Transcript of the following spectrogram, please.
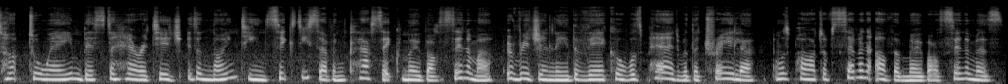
Tucked away in Bicester Heritage is a 1967 classic mobile cinema. Originally, the vehicle was paired with a trailer and was part of seven other mobile cinemas.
